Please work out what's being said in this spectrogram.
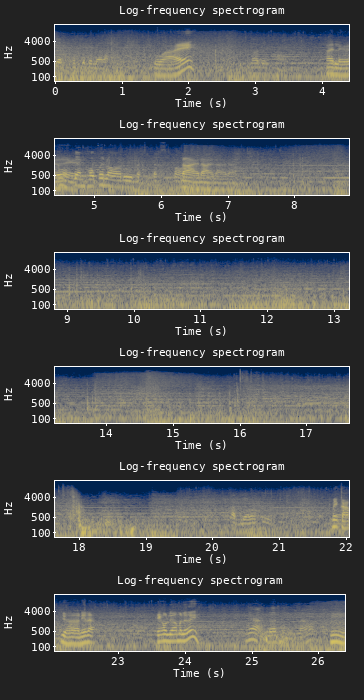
เดี๋ยวผมจะไปเรือละสวยรอดูข่าวได้เลเดี๋ยวผยมเปลี่ยนพกไปรอดูแบ็คแบ็คสปอร์ได้ได้ได้ได้กลับเรือแล้วพี่ไม่กลับอยู่แถวๆนี้แหละเองเอาเรือมาเลย เนี่ยเรือถึงแล้ว อืม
